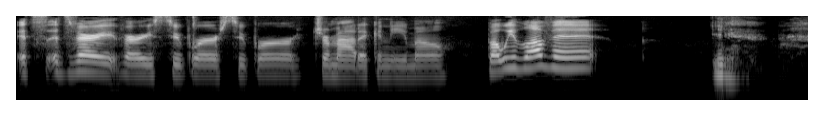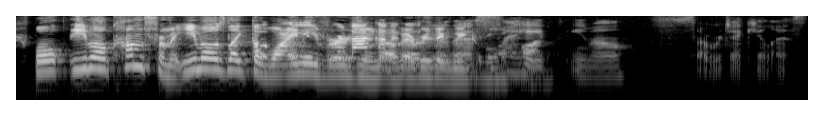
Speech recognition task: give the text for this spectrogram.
It's it's very very super super dramatic and emo, but we love it. Well, emo comes from it. Emo is like the oh, Okay, whiny version of everything we I hate emo. It's so ridiculous.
